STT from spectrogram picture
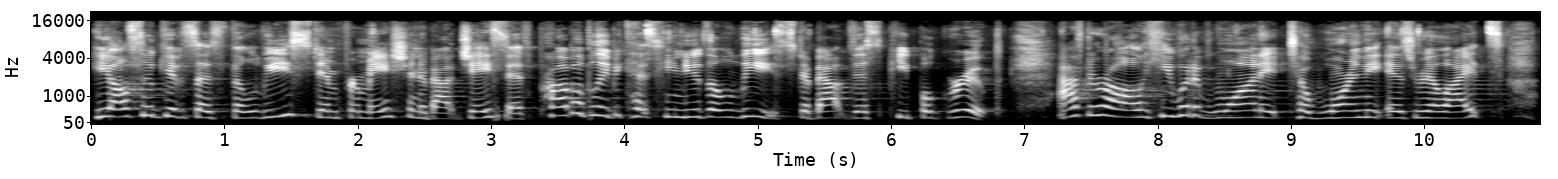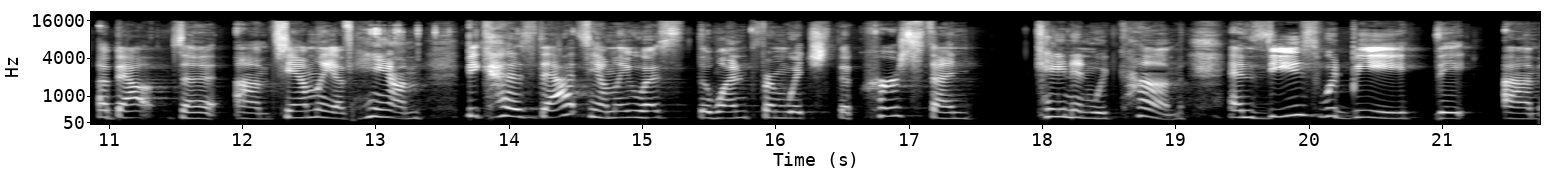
He also gives us the least information about Japheth, probably because he knew the least about this people group. After all, he would have wanted to warn the Israelites about the um, family of Ham, because that family was the one from which the cursed son Canaan would come. And these would be the um,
